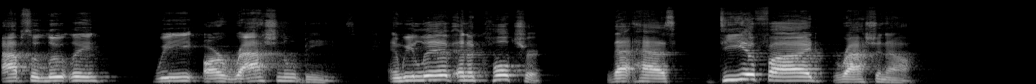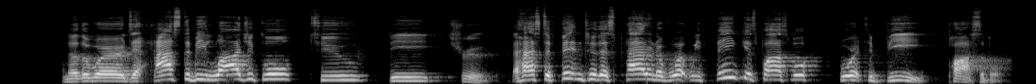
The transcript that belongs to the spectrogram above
Absolutely, we are rational beings, and we live in a culture that has deified rationale. In other words, it has to be logical to be true. It has to fit into this pattern of what we think is possible for it to be possible.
